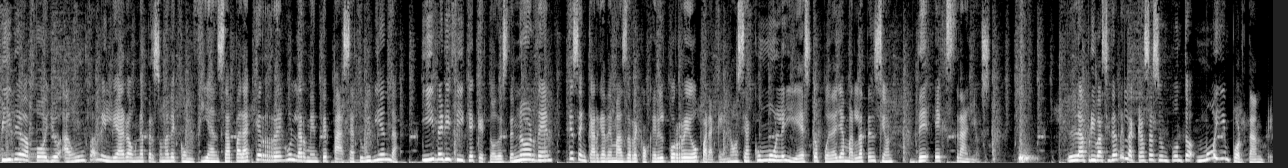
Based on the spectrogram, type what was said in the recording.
pide apoyo a un familiar o a una persona de confianza para que regularmente pase a tu vivienda y verifique que todo esté en orden, que se encargue además de recoger el correo para que no se acumule y esto pueda llamar la atención de extraños. La privacidad de la casa es un punto muy importante,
